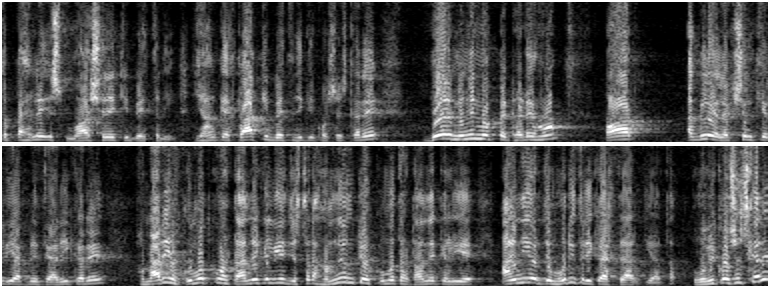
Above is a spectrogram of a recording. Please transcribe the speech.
तो पहले इस मुआरे की बेहतरी, यहाँ के अखलाक की बेहतरी की कोशिश करें। बेर मिनिमम पे खड़े हों और अगले इलेक्शन के लिए अपनी तैयारी करें। हमारी हुकूमत को हटाने के लिए, जिस तरह हमने उनकी हुकूमत हटाने के लिए आईनी और जमहूरी तरीका इख्तियार किया था, वो भी कोशिश करें।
